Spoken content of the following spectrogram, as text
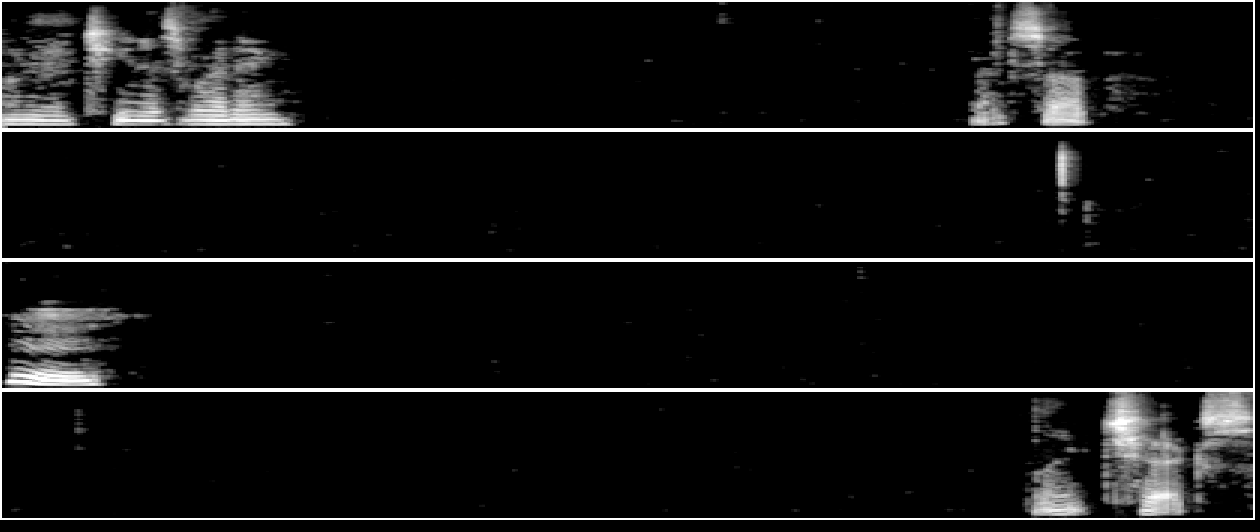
And Tina's wedding. Wraps up. Hmm. Blank checks.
